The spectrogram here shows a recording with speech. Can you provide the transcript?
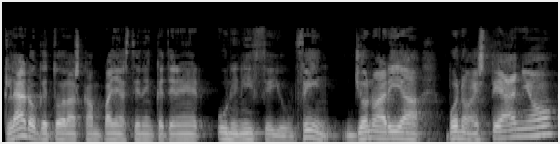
Claro que todas las campañas tienen que tener un inicio y un fin. Yo no haría, bueno, este año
